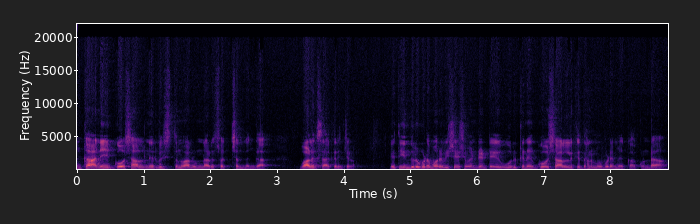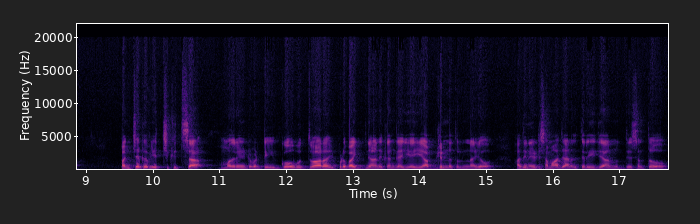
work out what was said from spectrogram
ఇంకా అనేక గోశాలను నిర్వహిస్తున్న వాళ్ళు ఉన్నారు స్వచ్ఛందంగా. వాళ్ళకి సహకరించడం. అయితే ఇందులో కూడా మరో విశేషం ఏంటంటే ఊరికనే గోశాలలకి ధనం ఇవ్వడమే కాకుండా పంచగవ్య చికిత్స మొదలైనటువంటి గోవు ద్వారా ఇప్పుడు వైజ్ఞానికంగా ఏ ఏ అభ్యున్నతులు ఉన్నాయో అది నేటి సమాజానికి తెలియజేయాలన్న ఉద్దేశంతో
